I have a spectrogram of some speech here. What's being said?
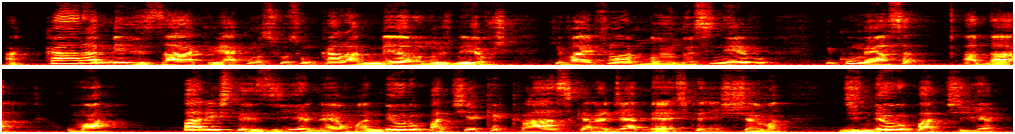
a caramelizar, a criar como se fosse um caramelo nos nervos que vai inflamando esse nervo e começa a dar uma parestesia, né, uma neuropatia que é clássica na diabetes que a gente chama de neuropatia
